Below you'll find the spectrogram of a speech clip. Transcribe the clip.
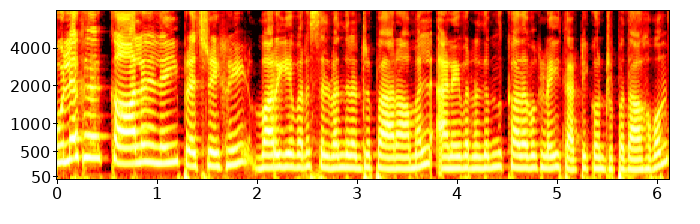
உலக காலநிலை பிரச்சினைகள் வறியவர் செல்வந்தரென்று பாராமல் அனைவரதும் கதவுகளை தட்டிக்கொண்டிருப்பதாகவும்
